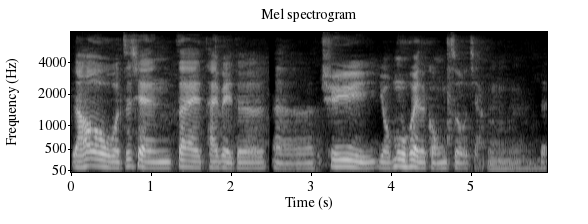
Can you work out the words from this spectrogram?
然后我之前。在台北的呃区域有牧会的工作，这样。嗯，对。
